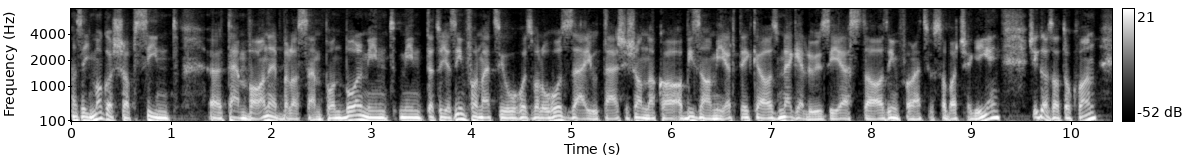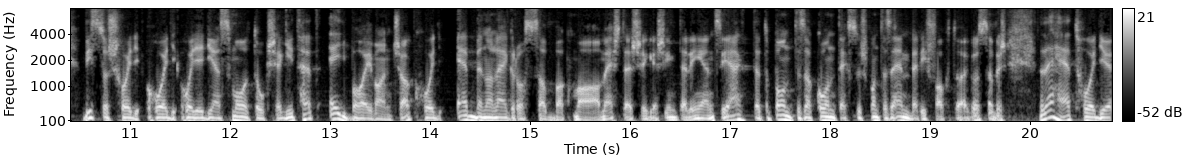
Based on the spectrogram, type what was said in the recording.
az egy magasabb szinten van ebből a szempontból, mint, mint tehát, hogy az információhoz való hozzájutás és annak a, bizalmi értéke az megelőzi ezt az információ szabadság igényt, és igazatok van, biztos, hogy, hogy, hogy egy ilyen small talk segíthet, egy baj van csak, hogy ebben a legrosszabbak ma a mesterséges intelligenciák, tehát pont ez a kontextus, pont az emberi faktor rosszabb, és lehet, hogy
